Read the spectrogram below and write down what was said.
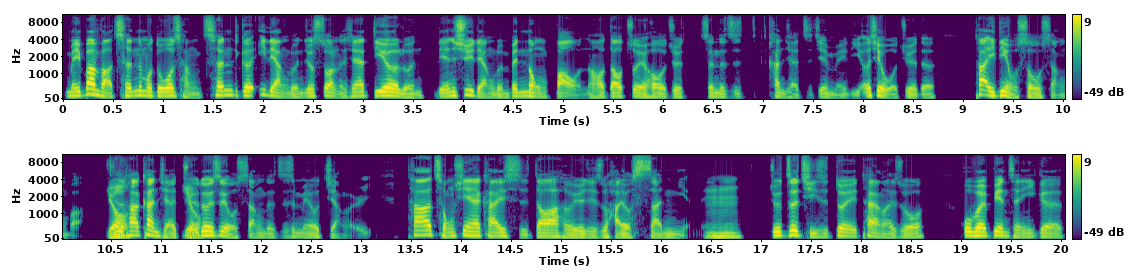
没办法撑那么多场，撑个一两轮就算了。现在第二轮连续两轮被弄爆，然后到最后就真的是看起来直接没力。而且我觉得他一定有受伤吧。就是他看起来绝对是有伤的，只是没有讲而已。他从现在开始到他合约结束还有三年，嗯，就这其实对太阳来说，会不会变成一个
